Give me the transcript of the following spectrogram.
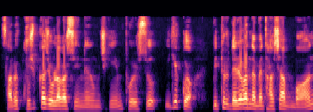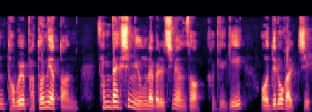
490까지 올라갈 수 있는 움직임 보일 수 있겠고요. 밑으로 내려간다면 다시 한번 double bottom이었던 316레벨을 치면서 가격이 어디로 갈지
